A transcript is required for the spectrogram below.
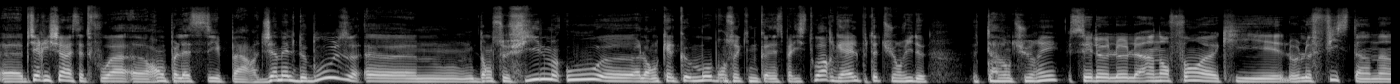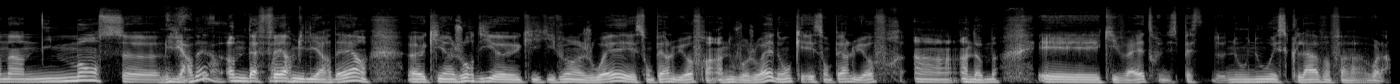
Euh, Pierre Richard est cette fois euh, remplacé par Jamel Debbouze euh, dans ce film où, alors en quelques mots pour ceux qui ne connaissent pas l'histoire, Gaël, peut-être tu as envie de t'aventurer. C'est le, le- le- un enfant euh, qui est le, le fils d'un un- un immense euh, Milliardaire. homme d'affaires milliardaire euh, qui un jour dit euh, qu'il veut un jouet et son père lui offre un nouveau jouet donc et son père lui offre un, un homme. Et qui va être une espèce de nounou esclave enfin voilà.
